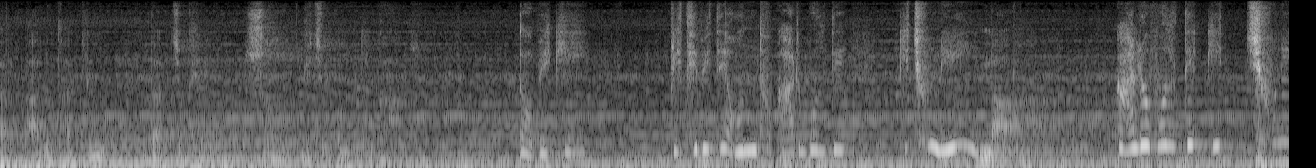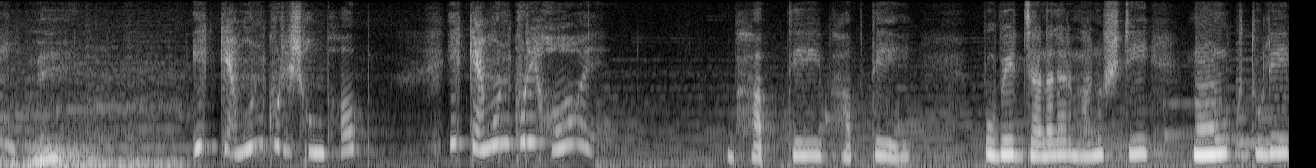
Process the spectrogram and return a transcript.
আর আলো থাকলেও তার চোখে সব কিছু অন্ধকার। তবে কি পৃথিবীতে অন্ধকার বলতে কিছু নেই? না। কালো বলতে কিচ্ছু নেই। নেই। এ কেমন করে সম্ভব? এ কেমন করে হয়? ভাবতে ভাবতে পূবের জানালার মানুষটি মুখ তুলে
